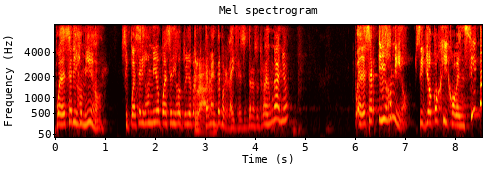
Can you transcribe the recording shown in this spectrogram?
Puede ser hijo mío. Si puede ser hijo mío, puede ser hijo tuyo Claro. perfectamente, porque la diferencia entre nosotros es un año. Puede ser hijo mío. Si yo cogí jovencita,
